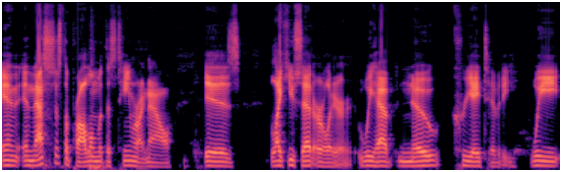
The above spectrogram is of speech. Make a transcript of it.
And and that's just the problem with this team right now is like you said earlier, we have no creativity. We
